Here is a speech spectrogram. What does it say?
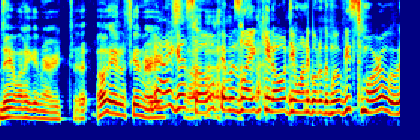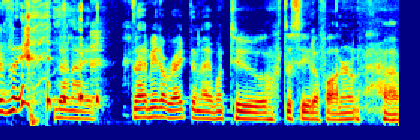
Do you want to get married? Uh, okay, let's get married. Yeah, I guess so. it was like, you know, do you want to go to the movies tomorrow? It was. then I, then I made it right. Then I went to to see the father, uh,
